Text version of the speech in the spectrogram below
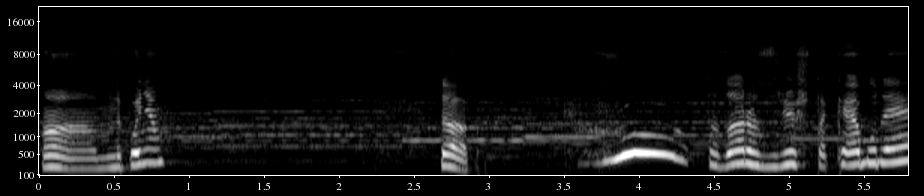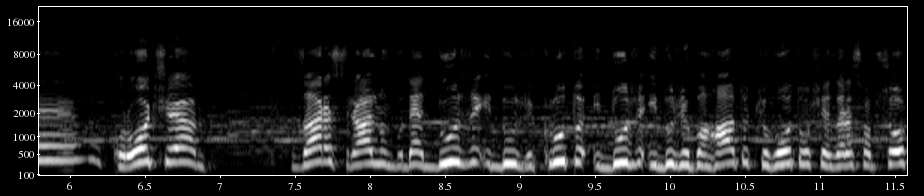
А, не поняв? Так. Фу, Та зараз же ж таке буде. Коротше, зараз реально буде дуже і дуже круто, і дуже і дуже багато чого, тому що я зараз вам все.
